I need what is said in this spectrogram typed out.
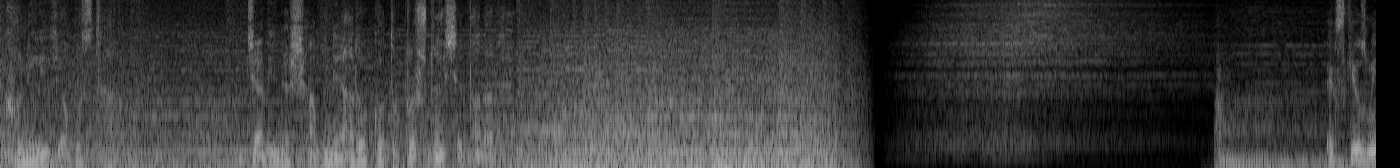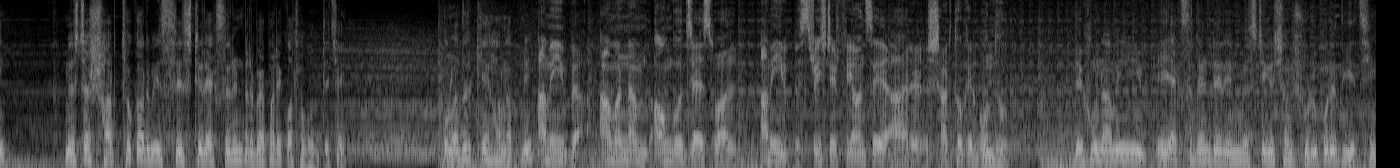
এখনই এই অবস্থা। জানি না সামনে আরও কত প্রশ্ন এসে দাঁড়াবে। এক্সকিউজ মি মিস্টার স্বার্থকর্মী সৃষ্টির অ্যাক্সিডেন্টের ব্যাপারে কথা বলতে চাই। ওনাদের কে হন আপনি? আমি আমার নাম অঙ্গদ জয়সওয়াল। আমি সৃষ্টির ফিয়ন্সে আর সার্থকের বন্ধু। দেখুন আমি এই অ্যাক্সিডেন্টের ইনভেস্টিগেশন শুরু করে দিয়েছি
